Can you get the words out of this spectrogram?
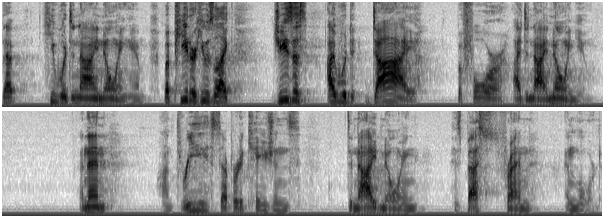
that he would deny knowing him. But Peter, he was like, Jesus, I would die before I deny knowing you. And then, on three separate occasions, denied knowing his best friend and Lord.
